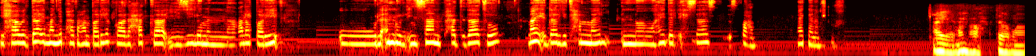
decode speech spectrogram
يحاول دائما يبحث عن طريقة لحتى يزيله من على الطريق ولأنه الإنسان بحد ذاته ما يقدر يتحمل إنه هيدا الإحساس صعب هيك أنا بشوف. اي هم راح اتفق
